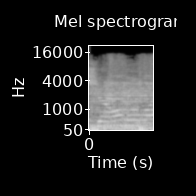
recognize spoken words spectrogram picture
show me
